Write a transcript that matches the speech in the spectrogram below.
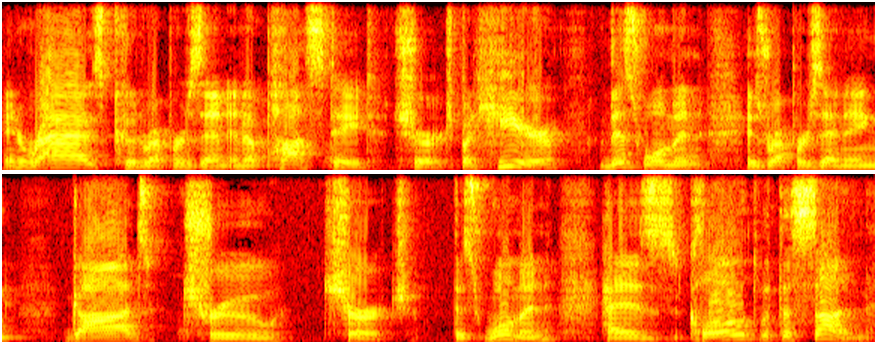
in rags could represent an apostate church. But here, this woman is representing God's true church. This woman has clothed with the sun,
